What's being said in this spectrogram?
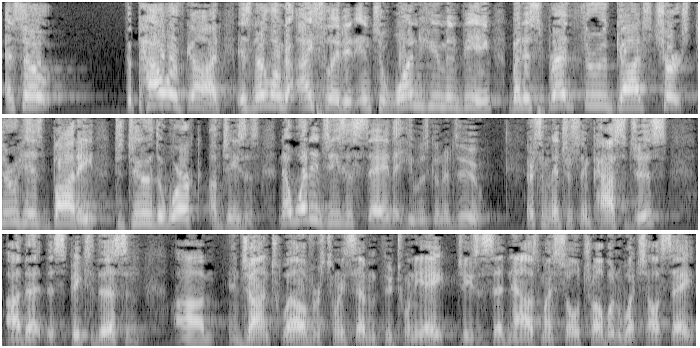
And so, the power of God is no longer isolated into one human being, but is spread through God's church, through His body, to do the work of Jesus. Now, what did Jesus say that He was going to do? There's some interesting passages uh, that, that speak to this. And um, in John 12, verse 27 through 28, Jesus said, Now is my soul troubled. What shall I say?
